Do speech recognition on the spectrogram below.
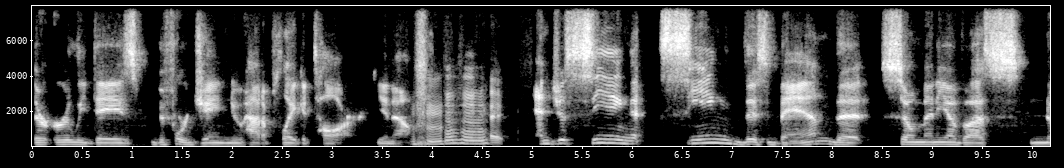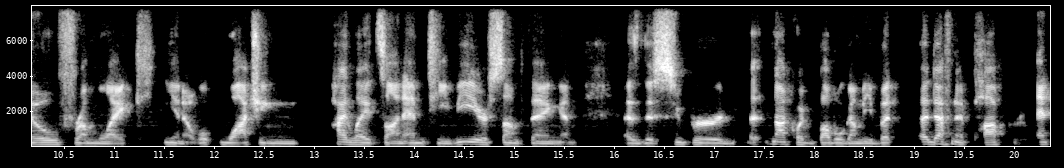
their early days before Jane knew how to play guitar, you know. Mhm. Right. and just seeing seeing this band that so many of us know from like you know watching highlights on MTV or something and as this super not quite bubblegummy but a definite pop group and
